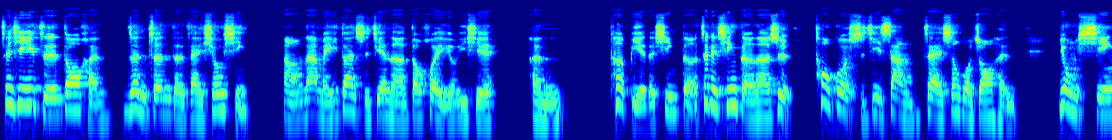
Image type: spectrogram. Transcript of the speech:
正兴一直都很认真的在修行啊。那每一段时间呢，都会有一些很特别的心得。这个心得呢，是透过实际上在生活中很。用心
